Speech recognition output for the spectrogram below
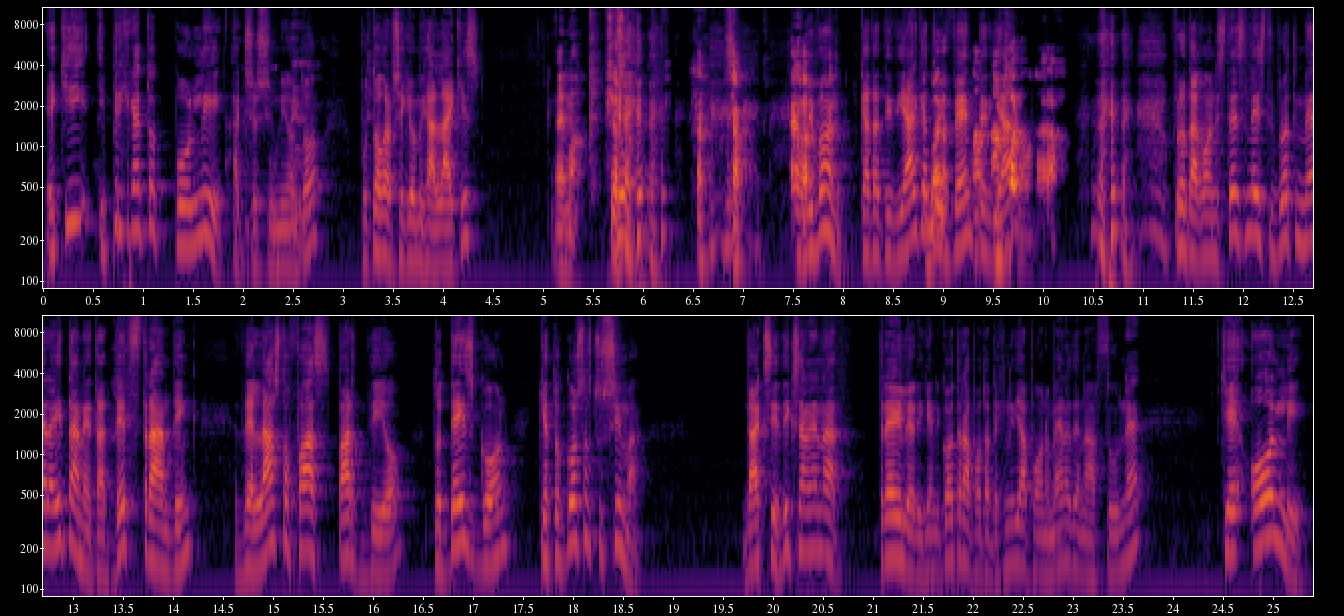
Εκεί υπήρχε κάτι το πολύ αξιοσημείωτο που το έγραψε και ο Μιχαλάκη. Έμα. Ποιο. λοιπόν, κατά τη διάρκεια του event, παιδιά. Πρωταγωνιστές λέει στην πρώτη μέρα ήταν τα Death Stranding, The Last of Us Part 2, το Days Gone και το Ghost of Tsushima. Εντάξει, δείξαν ένα τρέιλερ γενικότερα από τα παιχνίδια που αναμένονται να έρθουν και όλοι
